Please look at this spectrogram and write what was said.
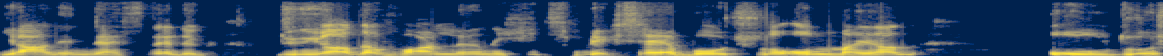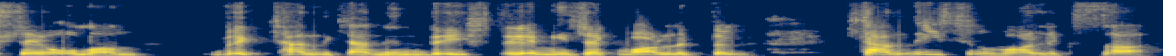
yani nesnedir. Dünyada varlığını hiçbir şeye borçlu olmayan, olduğu şey olan ve kendi kendini değiştiremeyecek varlıktır. Kendi için varlıksa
